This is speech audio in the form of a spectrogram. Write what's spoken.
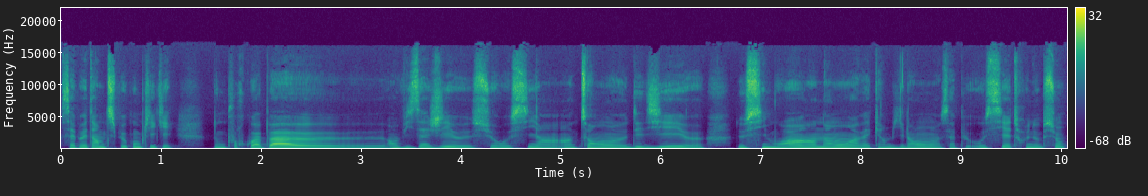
ça peut être un petit peu compliqué. Donc pourquoi pas euh, envisager euh, sur aussi un, temps euh, dédié de six mois, un an, avec un bilan, ça peut aussi être une option.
